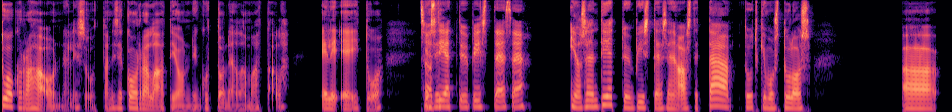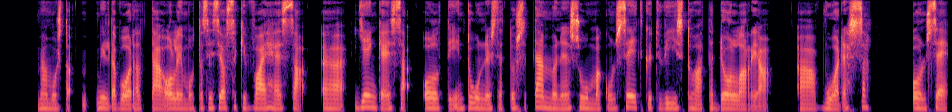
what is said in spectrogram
tuoko raha onnellisuutta, niin se korrelaatio on niin kuin todella matala. Eli ei tuo. Se on sit, tiettyyn pisteeseen. Jo sen tiettyyn pisteeseen asti. Tämä tutkimustulos ö, mä en muista miltä vuodelta tämä oli, mutta siis jossakin vaiheessa ää, Jenkeissä oltiin tunnistettu se tämmöinen summa kuin 75 000 dollaria ää, vuodessa on se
